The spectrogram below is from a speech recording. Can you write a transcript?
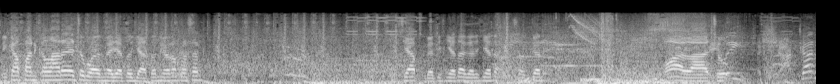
Ini kapan kelarnya coba nggak jatuh-jatuh nih orang perasaan. Siap, ganti senjata, ganti senjata. Shotgun. Walah, cu. Shotgun?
